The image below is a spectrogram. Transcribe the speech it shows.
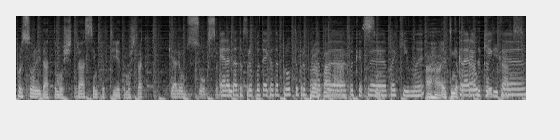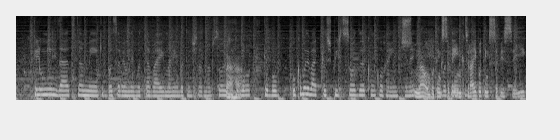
personalidade, te mostrar simpatia, te mostrar que que ela é uma pessoa que sabe. Ela está para botar que ela está pronta para preparar para, para, para, aquilo, não é? Aham, ele tinha para cada é que candidato. Que, aquela humildade também, que pode saber onde é que vou trabalhar, mas nem vou ter estado na pessoa, acabou, acabou, acabou de aquele espírito só da concorrência, né? Não, vou ter que saber entrar e vou ter que saber sair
